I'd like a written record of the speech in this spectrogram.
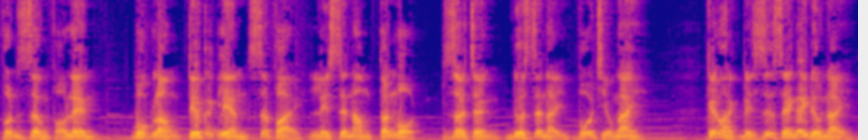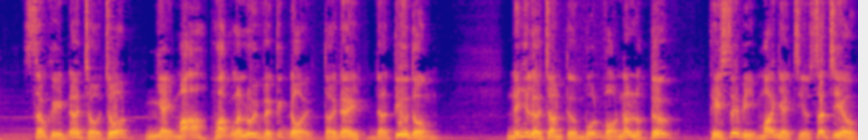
vẫn dâng pháo lên. Buộc lòng Tiêu cách liên sẽ phải lấy xe 5 tấn 1, giờ Chỉnh đưa xe này vỗ chiếu ngay. Kế hoạch để giữ xe ngay điều này sau khi đã trổ chốt, nhảy mã hoặc là lui về kích đổi tới đây đã tiêu tùng. Nếu như lựa chọn tướng bốn vỏ năm lập tức thì sẽ bị mã nhảy chiều sát chiều,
